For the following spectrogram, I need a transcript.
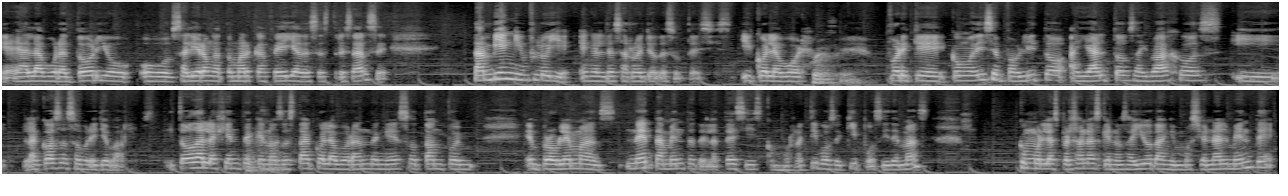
eh, al laboratorio o salieron a tomar café y a desestresarse, también influye en el desarrollo de su tesis y colabora. Pues Porque, como dice Pablito, hay altos, hay bajos y la cosa es sobrellevarlos. Y toda la gente que nos está colaborando en eso, tanto en en problemas netamente de la tesis, como reactivos, equipos y demás, como las personas que nos ayudan emocionalmente,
